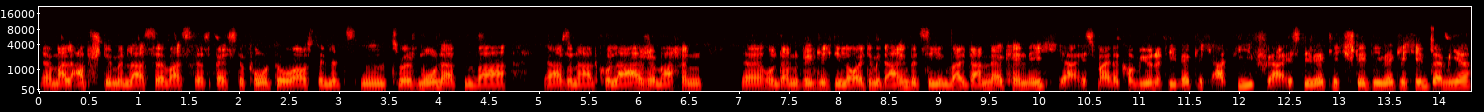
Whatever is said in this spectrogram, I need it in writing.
äh, mal abstimmen lasse, was das beste Foto aus den letzten zwölf Monaten war. Ja, so eine Art Collage machen äh, und dann wirklich die Leute mit einbeziehen, weil dann erkenne ich, ja, ist meine Community wirklich aktiv? Ja, ist die wirklich, steht die wirklich hinter mir?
